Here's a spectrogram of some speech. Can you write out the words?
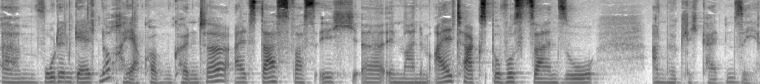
ähm, wo denn Geld noch herkommen könnte, als das, was ich äh, in meinem Alltagsbewusstsein so an Möglichkeiten sehe.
